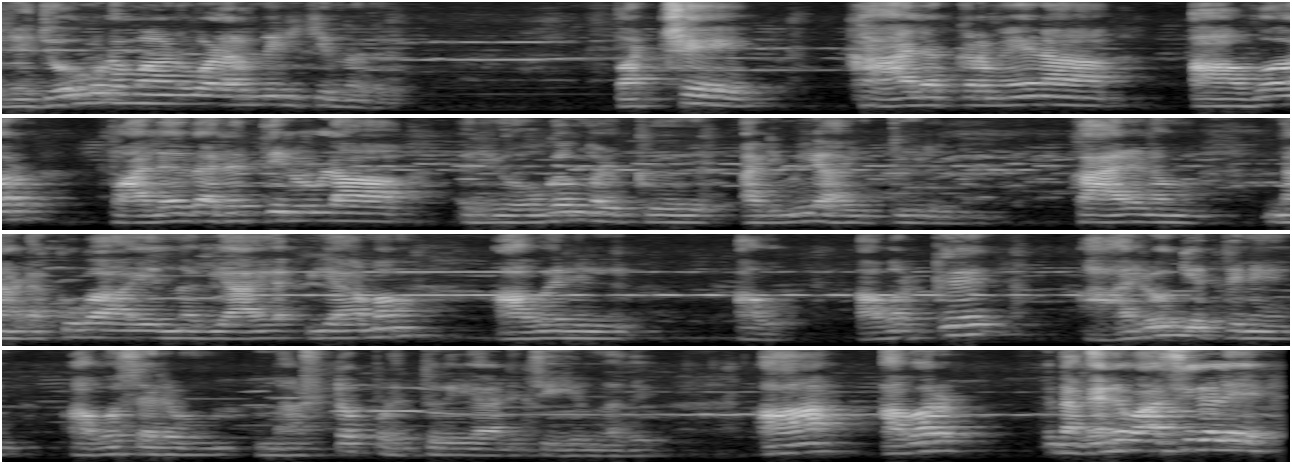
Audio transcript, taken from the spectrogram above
രജോ ഗുണമാണ് വളർന്നിരിക്കുന്നത്. പക്ഷേ കാലക്രമേണ അവർ പലതരത്തിലുള്ള രോഗങ്ങൾക്ക് അടിമയായിത്തീരുന്നു. കാരണം നടക്കുക എന്ന വ്യായ വ്യായാമം അവരിൽ അവ- അവർക്ക് ആരോഗ്യത്തിന് അവസരം നഷ്ടപ്പെടുത്തുകയാണ് ചെയ്യുന്നത്. ആ അവർ നഗരവാസികളെ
